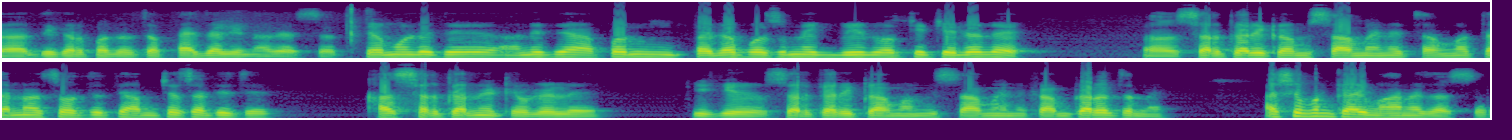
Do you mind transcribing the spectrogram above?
अधिकार पदाचा फायदा घेणारे असतात. त्यामुळे ते आणि ते आपण पहिल्यापासून एक ब्रीद वाक्य केलेलं आहे. सरकारी काम सहा महिने थांबा. त्यांना असं वाटतं ते आमच्यासाठीच आहे. खास सरकारने ठेवलेलं आहे की सरकारी काम आम्ही सहा महिने काम करायचं नाही असे पण काही महानच असतात.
